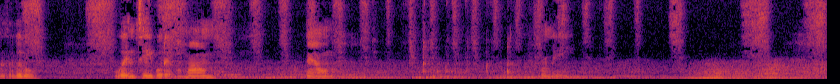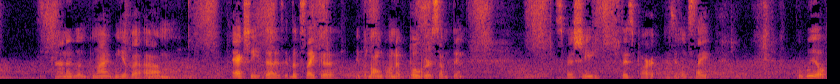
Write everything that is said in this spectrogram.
was a little wooden table that my mom found for me. It kind of reminds me of a, um, actually it does. It looks like a, it belonged on a boat or something. Especially this part, because it looks like the wheel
